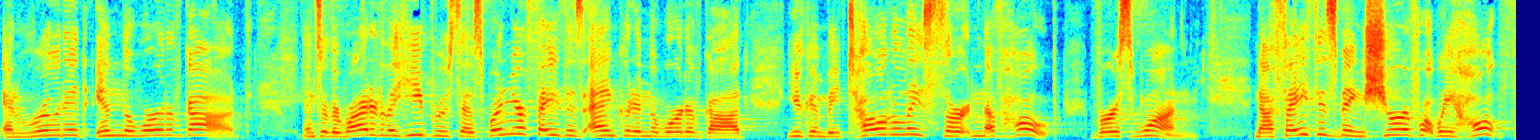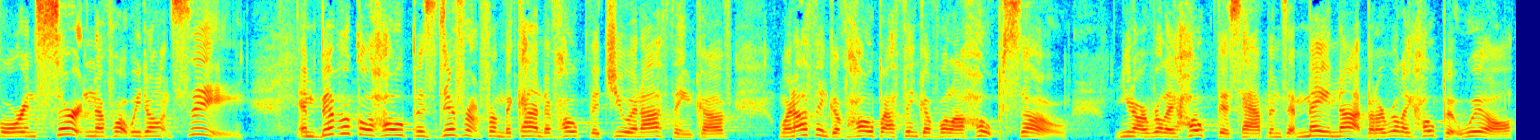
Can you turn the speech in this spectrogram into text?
and rooted in the Word of God. And so the writer to the Hebrews says, When your faith is anchored in the Word of God, you can be totally certain of hope. Verse 1. Now, faith is being sure of what we hope for and certain of what we don't see. And biblical hope is different from the kind of hope that you and I think of. When I think of hope, I think of, well, I hope so. You know, I really hope this happens. It may not, but I really hope it will.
